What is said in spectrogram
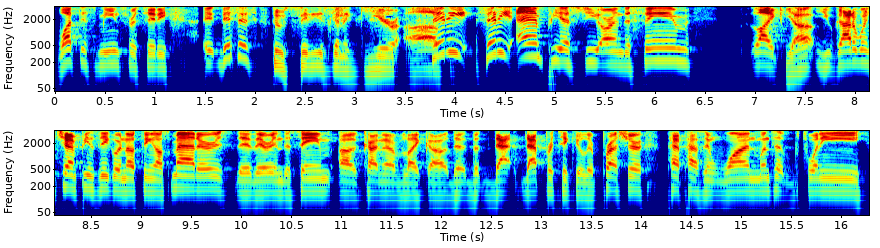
what this means for City, it, this is Dude, City's gonna gear up. City, City, and PSG are in the same. Like, Yeah. you got to win Champions League or nothing else matters. They're they're in the same uh, kind of like uh, the, the, that that particular pressure. Pep hasn't won. When's it? Twenty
